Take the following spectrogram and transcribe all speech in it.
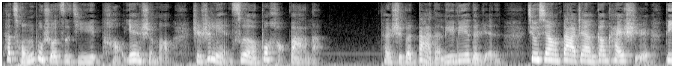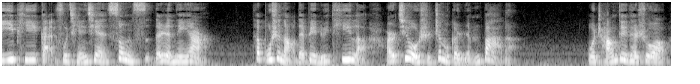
他从不说自己讨厌什么，只是脸色不好罢了。他是个大大咧咧的人，就像大战刚开始第一批赶赴前线送死的人那样。他不是脑袋被驴踢了，而就是这么个人罢了。我常对他说：“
